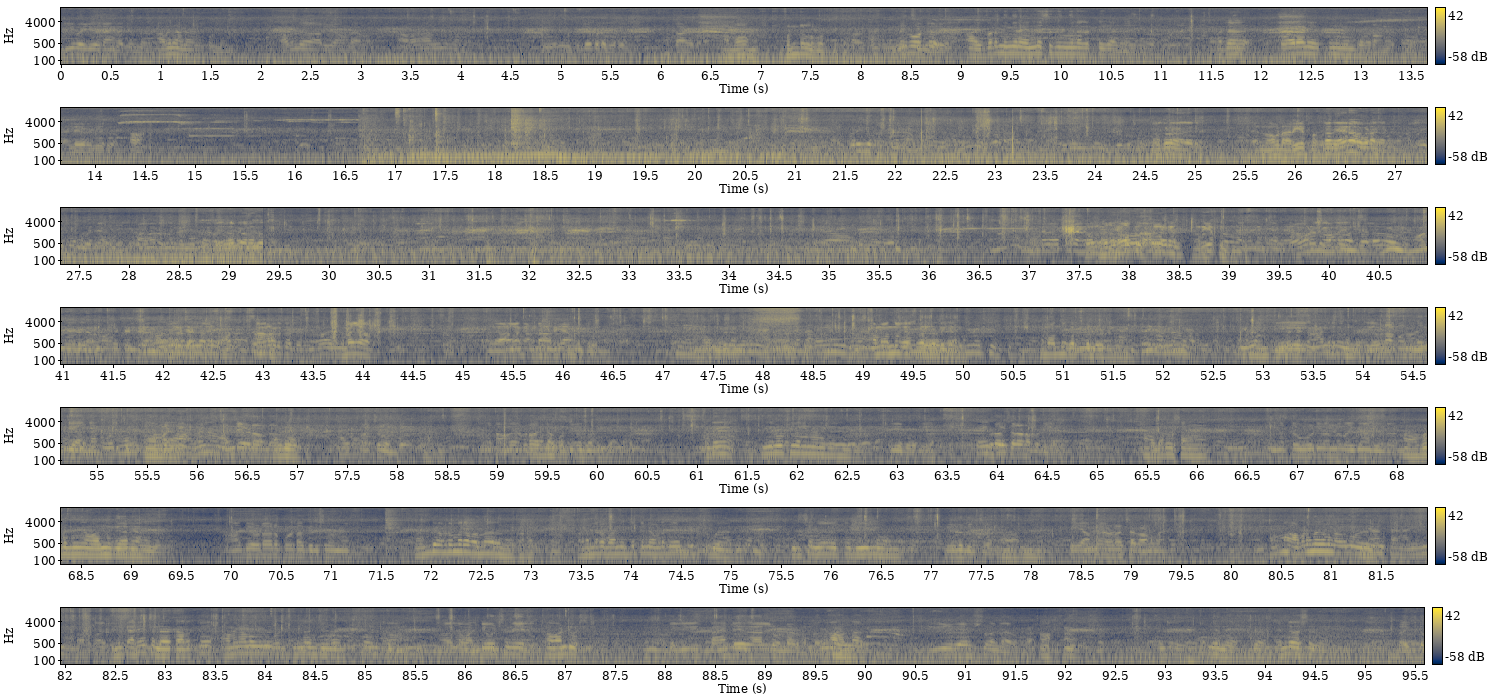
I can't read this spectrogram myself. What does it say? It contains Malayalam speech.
ഈ വഴി വരാൻ കാര്യം അവനാണ് അവന് അറിയാവുന്നതാണ്. ഇതിലേ ഈ ബോട്ട് ആ ഇവിടെ നിന്ന് ഇങ്ങനെ എൻ എസ് ഇങ്ങനെ കെട്ടി മറ്റേ പോരാണി എത്തുന്നുണ്ട്. ആ നോക്കട്ടെ അറിയപ്പോ നേരെ നോക്കടാ ആളെ കണ്ടാൽ അറിയാൻ പറ്റും അമ്മ ഒന്ന് കുറച്ച് വെള്ളം ഒഴിക്കാം അമ്മ ഒന്ന് കുറച്ച് വെള്ളം നിർത്തിയാൽ വണ്ടി എവിടെ ഉണ്ട് കുറച്ച് മുമ്പേ എവിടെ വെച്ചാൽ ഇവിടെ ഈ റൂട്ടിൽ എങ്ങനെയാണ് കയറിയത്? ഈ റൂട്ടിൽ ഇവിടെ ആ ഇവിടെ ദിവസമാണ്. എന്നിട്ട് ഓടി വന്ന് ബൈക്കിനകത്ത് കയറാണ് ആ ഇവിടെ നിങ്ങൾ വന്ന് കയറിയാണല്ലോ ആദ്യം എവിടെ വരെ പോയിട്ടാ തിരിച്ചു വന്നു? വണ്ടി അവിടെ വരെ വന്നായിരുന്നു കേട്ടോ. അവിടെ വരെ വന്നിട്ട് പിന്നെ അവിടെ നിന്ന് തിരിച്ചു പോയായിരുന്നു തിരിച്ചു പോയിട്ട് വീട്ടിൽ വന്നു. വീട് തിരിച്ചു വന്നു. ഈ അമ്മ എവിടെ വെച്ചാൽ കാണുന്നത് അമ്മ അവിടെ നിന്ന് നടന്നു വരും എനിക്കറിയത്തില്ല കറക്റ്റ് അവനാണ് എല്ലാം ചെയ്തത്. വണ്ടി ഓടിച്ചു ആ വണ്ടി ഓടിച്ചു ഈ ബാൻഡ് കാലിൽ ഉണ്ടായിരുന്നല്ലോ. ആ ഉണ്ടായിരുന്നു. ഈ വേഷം തന്നെ എന്റെ വർഷം ബൈക്ക്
